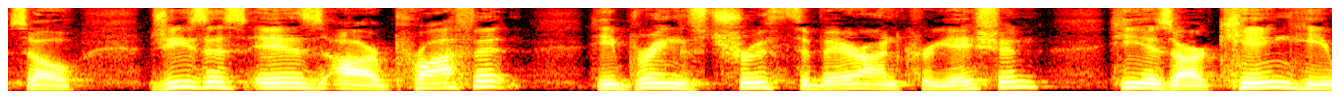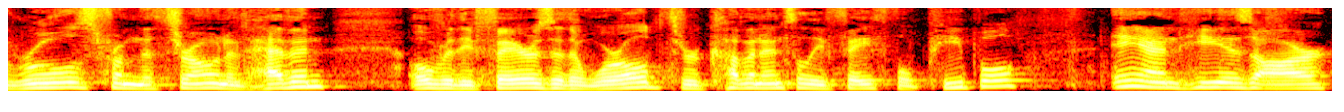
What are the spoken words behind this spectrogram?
So, Jesus is our prophet, he brings truth to bear on creation. He is our king. He rules from the throne of heaven over the affairs of the world through covenantally faithful people. And he is our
